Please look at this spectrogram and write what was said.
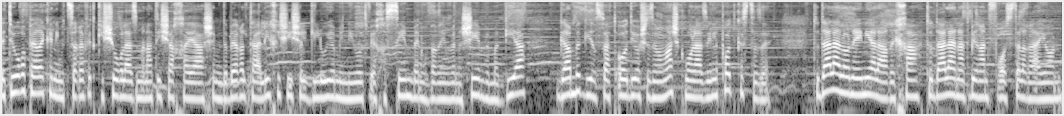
לתיאור הפרק אני מצרפת קישור להזמנת אישה חיה שמדבר על תהליך אישי של גילוי המיניות ויחסים בין גברים ונשים, ומגיע גם בגרסת אודיו, שזה ממש כמו להאזין לפודקאסט הזה. תודה לאלון עיני על העריכה, תודה לענת בירן פרוסט על הראיון.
